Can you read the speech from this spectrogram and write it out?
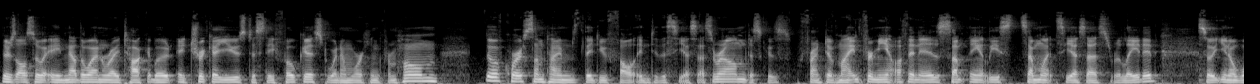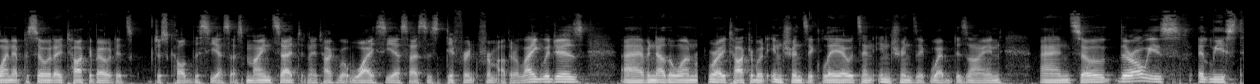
There's also another one where I talk about a trick I use to stay focused when I'm working from home. Though, of course, sometimes they do fall into the CSS realm, just because front of mind for me often is something at least somewhat CSS related. So, you know, one episode I talk about, it's just called the CSS mindset, and I talk about why CSS is different from other languages. I have another one where I talk about intrinsic layouts and intrinsic web design. And so they're always at least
